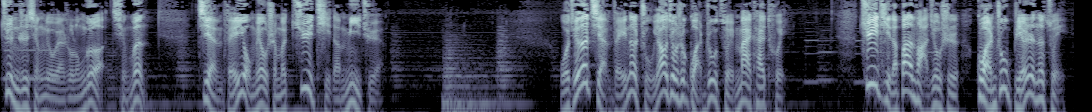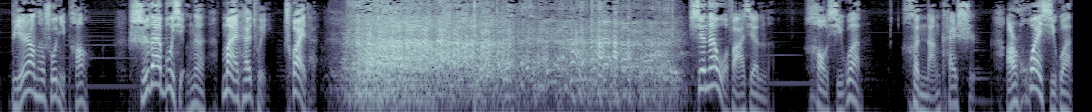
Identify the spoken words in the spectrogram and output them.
俊之行留言说：“龙哥，请问减肥有没有什么具体的秘诀？”我觉得减肥呢，主要就是管住嘴，迈开腿。具体的办法就是管住别人的嘴，别让他说你胖。实在不行呢，迈开腿踹他。现在我发现了，好习惯很难开始，而坏习惯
